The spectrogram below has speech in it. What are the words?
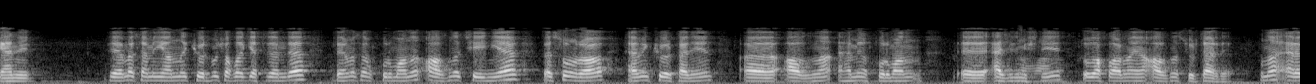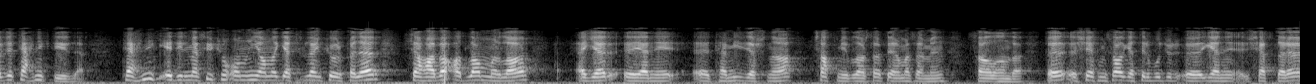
yəni Peyğəmbər səmin yanına körpə uşaqlar gətirəndə Peyğəmbər səmin xurmanı ağzına çeynəyər və sonra həmin körpənin ə, ağzına, həmin xurmanın e, əzilmişliyi dodaqlarına, yəni ağzına sürtərdi. Buna ərəbcə təhnik deyirlər. Təhnik edilməsi üçün onun yanına gətirilən körpələr səhabə adlanmırlar, əgər e, yəni, e, təmiz yaşına çatmayıblarsa Peyğəmbər səmin sağlığında. Və e, şeyx misal gətirir bu cür e, yəni, şəxslərə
